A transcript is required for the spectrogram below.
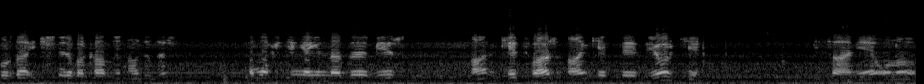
burada Bakanlığı'nın adıdır. Home Office'in yayınladığı bir anket var. Ankette diyor ki bir saniye onu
